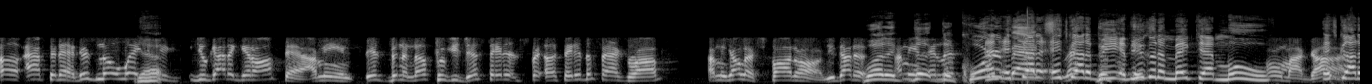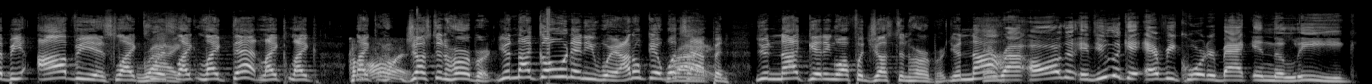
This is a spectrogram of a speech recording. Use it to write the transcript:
uh, after that. There's no way Yep. you, you got to get off that. I mean, there's been enough proof. You just stated uh, stated the facts, Rob. I mean, y'all are spot on. You got to. Well, the, I mean, the, and the let's- it's gotta, quarterbacks. it's gotta be the- if you're gonna make that move. Oh, my God. It's gotta be obvious, like Chris, Right. like like that, like like like on. Justin Herbert. You're not going anywhere. I don't care what's Right. happened. You're not getting off of Justin Herbert. You're not. And right, all the if you look at every quarterback in the league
